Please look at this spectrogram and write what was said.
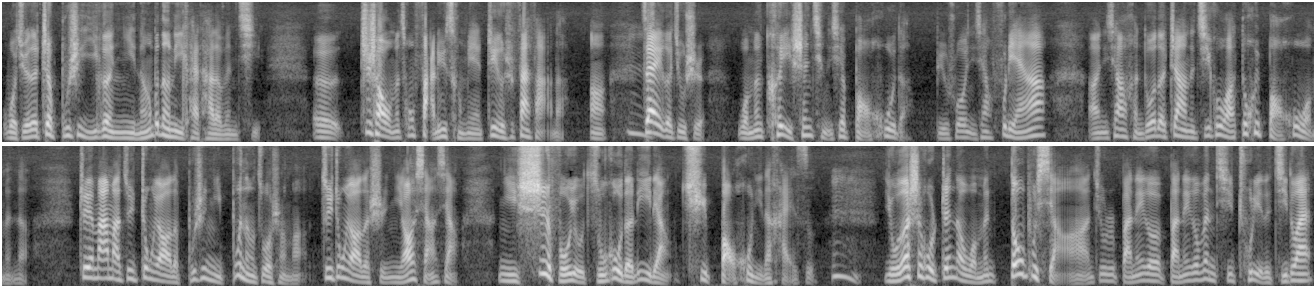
我觉得这不是一个你能不能离开他的问题，呃，至少我们从法律层面，这个是犯法的啊。再一个就是我们可以申请一些保护的。比如说，你像妇联啊，啊，你像很多的这样的机构啊，都会保护我们的。这些妈妈最重要的不是你不能做什么，最重要的是你要想想，你是否有足够的力量去保护你的孩子。嗯，有的时候真的我们都不想啊，就是把那个把那个问题处理的极端。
